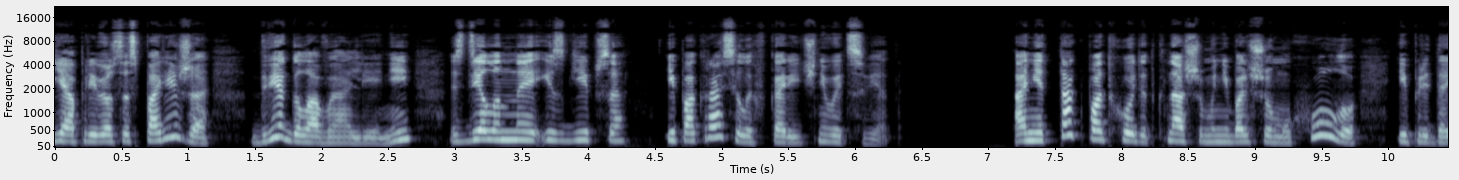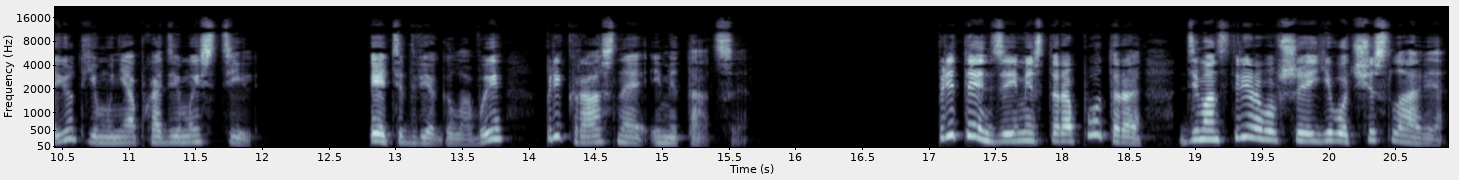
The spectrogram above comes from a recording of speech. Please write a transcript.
Я привез из Парижа две головы оленей, сделанные из гипса, и покрасил их в коричневый цвет. Они так подходят к нашему небольшому холлу и придают ему необходимый стиль. Эти две головы — прекрасная имитация. Претензии мистера Поттера, демонстрировавшие его тщеславие,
